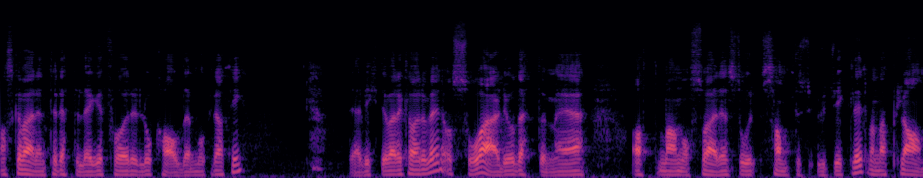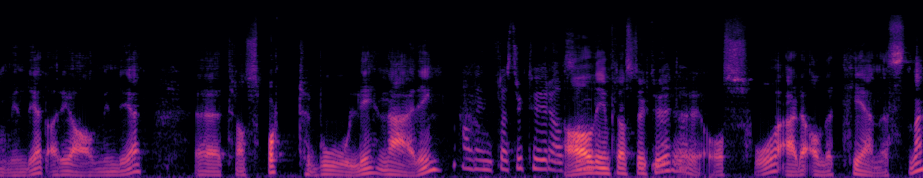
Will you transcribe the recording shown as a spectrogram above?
Man skal være en tilrettelegger for lokaldemokrati. Det er viktig å være klar over. Og så er det jo dette med at man også er en stor samfunnsutvikler. Man har planmyndighet, arealmyndighet, eh, transport, bolig, næring. All infrastruktur, altså. All infrastruktur. Og så er det alle tjenestene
